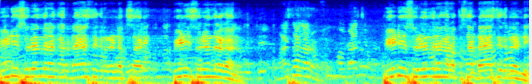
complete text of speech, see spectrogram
పిడి సురేంద్ర గారు డయాస్ దగ్గర రండి ఒకసారి. పిడి సురేంద్ర గారు. పిడి సురేంద్ర గారు ఒకసారి డయాస్ దగ్గర రండి.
